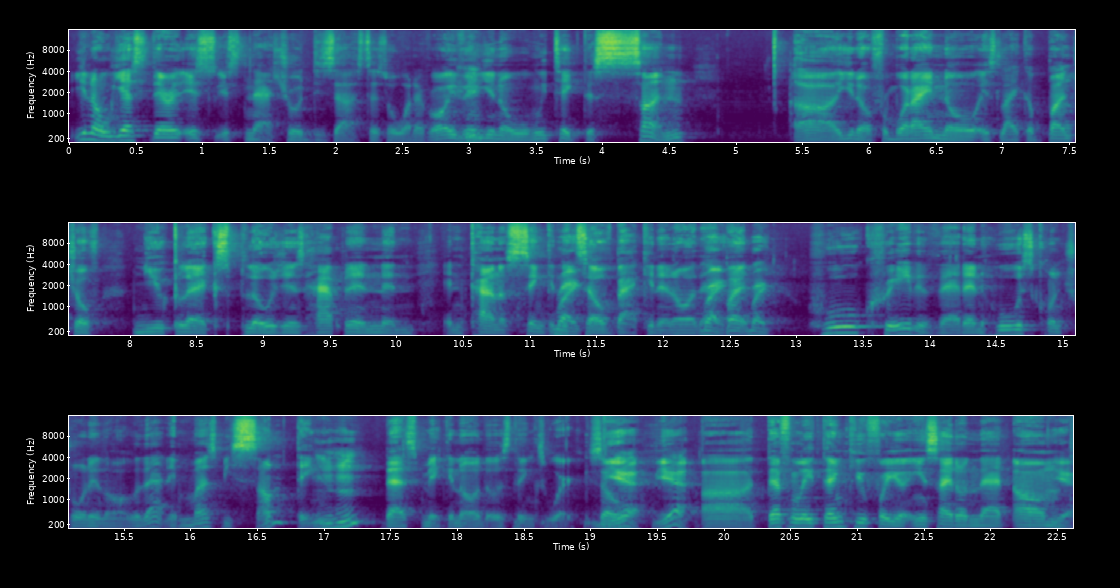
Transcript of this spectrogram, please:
you know yes there is it's natural disasters or whatever or Mm-hmm. even you know when we take the sun uh you know from what i know it's like a bunch of nuclear explosions happening and and kind of sinking Right. itself back in and all that Right, but right. Who created that and who is controlling all of that it must be something that's making all those things work so Mm-hmm. Yeah, yeah. uh definitely thank you for your insight on that um Yeah.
